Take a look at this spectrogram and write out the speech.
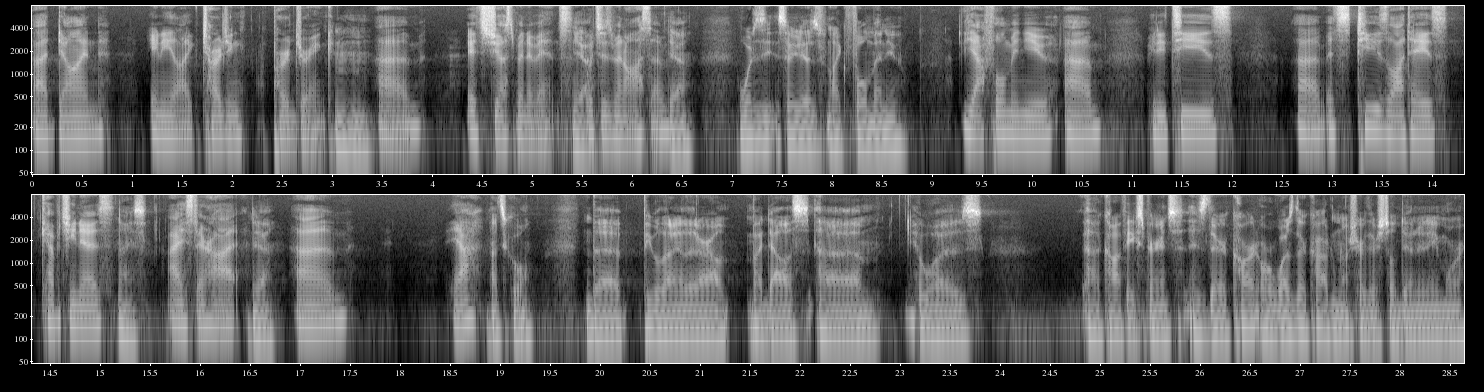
uh, done any like charging per drink. Mhm. Um, it's just been events, Yeah. which has been awesome. Yeah. What is he? So he does like full menu. Yeah, full menu. Um, we do teas. Um, it's teas, lattes, cappuccinos, Nice. iced or hot. Yeah. Um, yeah. That's cool. The people that I know that are out by Dallas, um, it was uh, Coffee Experience. Is there a cart or was there a cart? I'm not sure if they're still doing it anymore,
